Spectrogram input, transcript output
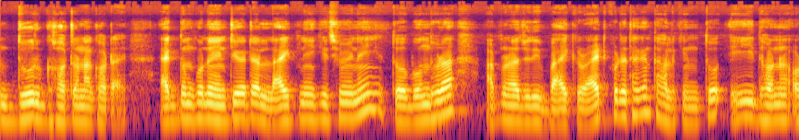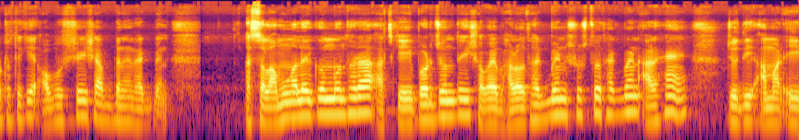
দুর্ঘটনা ঘটায়। একদম কোনো ইন্ডিকেটার লাইট নেই কিছুই নেই। তো বন্ধুরা, আপনারা যদি বাইক রাইড করে থাকেন, তাহলে কিন্তু এই ধরনের অটো থেকে অবশ্যই সাবধানে থাকবেন। আসসালামু আলাইকুম বন্ধুরা, আজকে এই পর্যন্তই। সবাই ভালো থাকবেন, সুস্থ থাকবেন। আর হ্যাঁ যদি আমার এই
